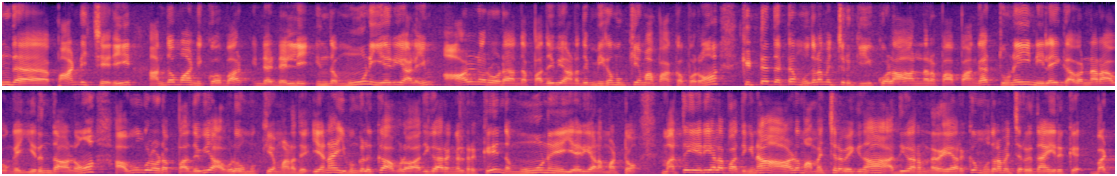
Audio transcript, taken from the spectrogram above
இந்த பாண்டிச்சேரி அந்தமான் நிக்கோபார் இந்த டெல்லி இந்த மூணு ஏரியாலையும் ஆளுநரோட அந்த பதவியானது மிக முக்கியமாக பார்க்க போகிறோம் கிட்டத்தட்ட முதலமைச்சருக்கு ஈக்குவலாக ஆளுநரை பார்ப்பாங்க. துணைநிலை கவர்னராக அவங்க இருந்தாலும் அவங்களோட பதவி அவ்வளோ முக்கியமானது. ஏன்னா இவங்களுக்கு அவ்வளோ அதிகாரங்கள் இருக்குது இந்த மூணு ஏரியாவில் மட்டும். மற்ற ஏரியாவில் பார்த்தீங்கன்னா ஆளும் அமைச்சரவைக்கு தான் அதிகாரம் நிறையா இருக்குது முதலமைச்சருக்கு தான் இருக்குது பட்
